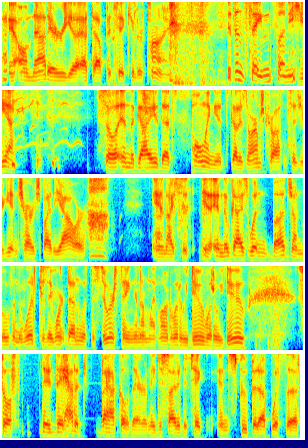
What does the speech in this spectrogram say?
eh, on that area at that particular time. Isn't Satan funny? Yeah. So, and the guy that's pulling it's got his arms crossed and says, "You're getting charged by the hour." and I said, and the guys wouldn't budge on moving the wood because they weren't done with the sewer thing. And I'm like, Lord, what do we do? What do we do? So if they they had a backhoe there, and they decided to take and scoop it up with the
